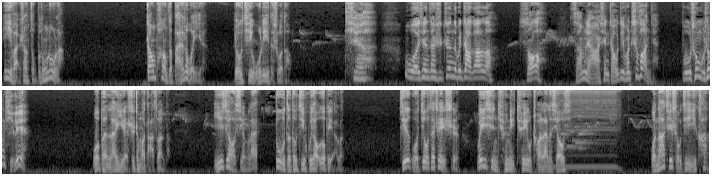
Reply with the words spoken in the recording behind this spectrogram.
一晚上走不动路了。”张胖子白了我一眼。有气无力的说道：“天啊，我现在是真的被榨干了。走，咱们俩先找个地方吃饭去，补充补充体力。”我本来也是这么打算的，一觉醒来肚子都几乎要饿瘪了。结果就在这时，微信群里却又传来了消息。我拿起手机一看，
